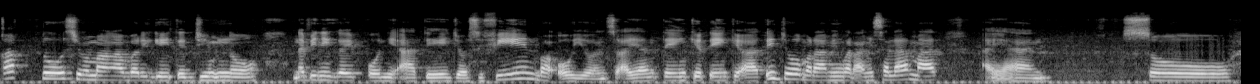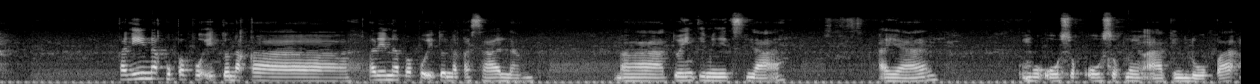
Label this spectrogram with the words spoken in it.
cactus, yung mga variegated gymno na binigay po ni Ate Josephine Baoyon. So ayan, thank you, thank you Ate Jo. Maraming maraming salamat. Ayan. So, kanina ko pa po ito naka kanina pa po ito nakasalang. Mga 20 minutes na. Ayan. Umuusok-usok na yung ating lupa.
